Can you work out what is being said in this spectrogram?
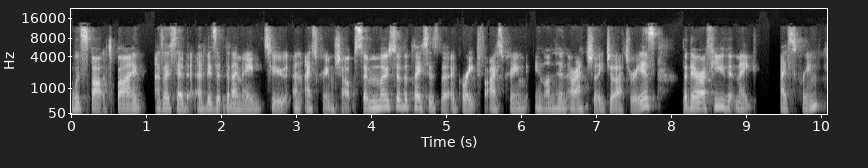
was sparked by, as I said, a visit that I made to an ice cream shop. So, most of the places that are great for ice cream in London are actually gelaterias, but there are a few that make ice cream.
